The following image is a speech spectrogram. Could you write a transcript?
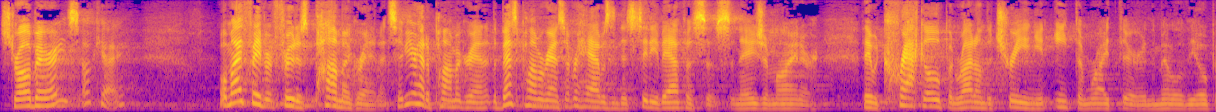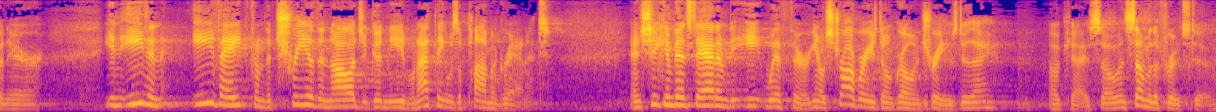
Strawberries? Okay. Well, my favorite fruit is pomegranates. Have you ever had a pomegranate? The best pomegranates I ever had was in the city of Ephesus in Asia Minor. They would crack open right on the tree and you'd eat them right there in the middle of the open air. In Eden, Eve ate from the tree of the knowledge of good and evil, and I think it was a pomegranate. And she convinced Adam to eat with her. You know, strawberries don't grow on trees, do they? Okay, so and some of the fruits do.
